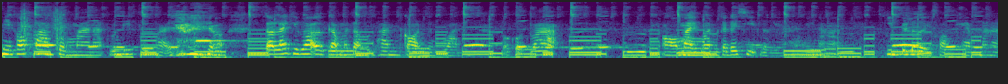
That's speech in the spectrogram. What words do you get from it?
มีข้อความส่งมานัดวันที่สิบแปดตอนแรกคิดว่าเออกลับมาจากสุพรรณก่อนหนึ่งวัน ปรากฏว่า อ๋อใหม่วันก็ได้ฉีดเลยนะคะนี่นะคะกินไปเลยสองแคปนะคะ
